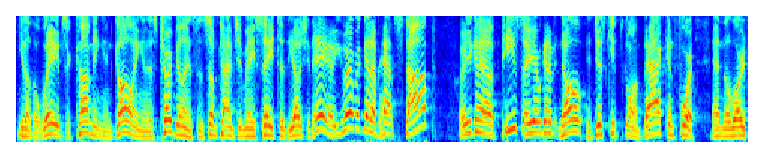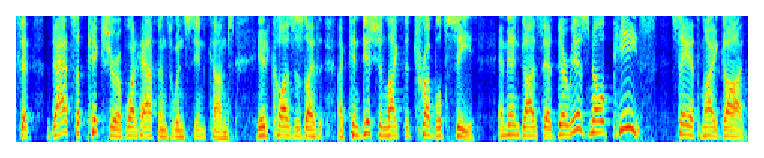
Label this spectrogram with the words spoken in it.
you know, the waves are coming and going and there's turbulence. And sometimes you may say to the ocean, Hey, are you ever going to have stop? Are you going to have peace? Are you ever going to? No, it just keeps going back and forth. And the Lord said, that's a picture of what happens when sin comes. It causes like a condition like the troubled sea. And then God said, there is no peace, saith my God,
